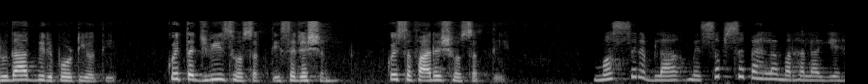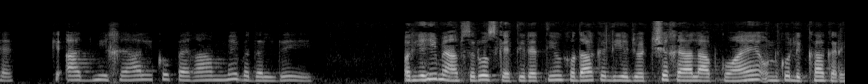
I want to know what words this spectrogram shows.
روداد بھی رپورٹ ہی ہوتی ہے۔ کوئی تجویز ہو سکتی سجیشن کوئی سفارش ہو سکتی۔ مؤثر ابلاغ میں سب سے پہلا مرحلہ یہ ہے کہ آدمی خیال کو پیغام میں بدل دے۔ اور یہی میں آپ سے روز کہتی رہتی ہوں، خدا کے لیے جو اچھے خیال آپ کو آئے ان کو لکھا کرے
